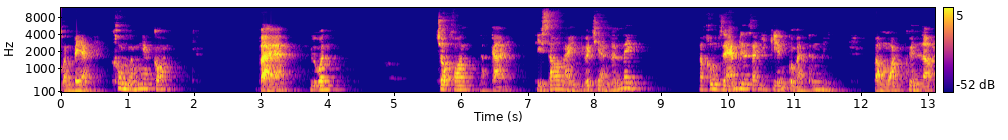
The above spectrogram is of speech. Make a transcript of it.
còn bé không lắng nghe con và luôn cho con là cái, thì sau này đứa trẻ lớn lên, nó không dám đưa ra ý kiến của bản thân mình và mọi quyền lợi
